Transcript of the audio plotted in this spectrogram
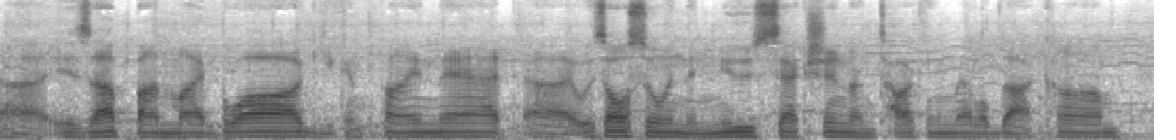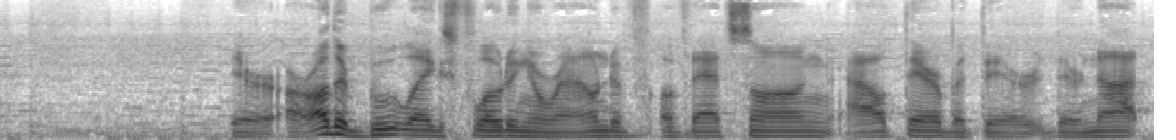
uh, is up on my blog. You can find that. Uh, it was also in the news section on talkingmetal.com. There are other bootlegs floating around of, of that song out there, but they're they're not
